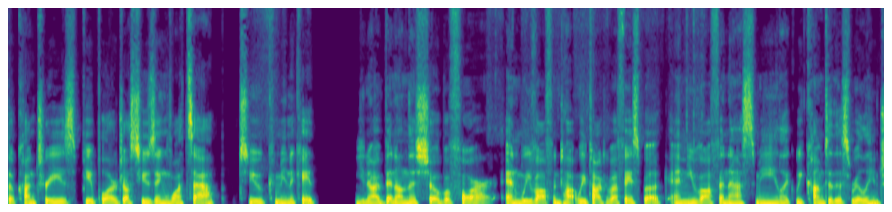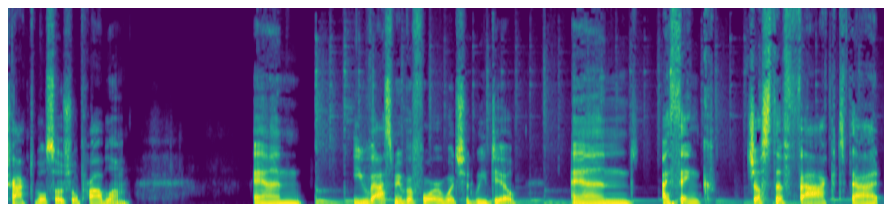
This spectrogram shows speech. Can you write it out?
of countries, people are just using WhatsApp to communicate. You know, I've been on this show before and we've often talked, we've talked about Facebook and you've often asked me, like, we come to this really intractable social problem. And you've asked me before, what should we do? And I think just the fact that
